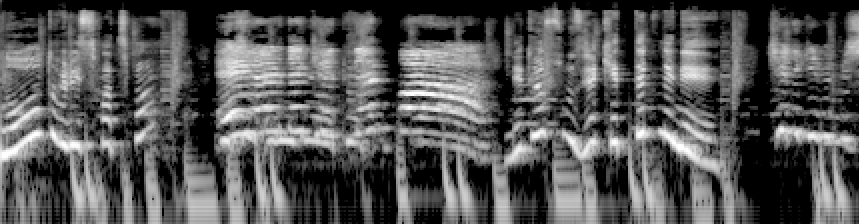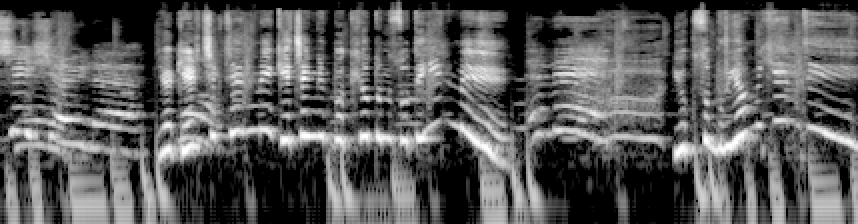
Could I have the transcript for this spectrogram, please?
Ne oldu Hulusi Fatma? Evde ketnep var. Ne diyorsunuz ya? Ketnep ne ne? Kedi gibi bir şey şöyle. Ya gerçekten mi? Geçen gün bakıyordunuz o değil mi? Evet. Yoksa buraya mı geldi?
